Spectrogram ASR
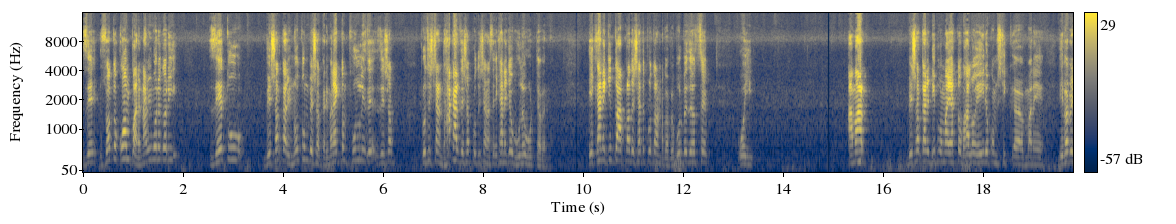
যে, যত কম পারেন। আমি মনে করি যেহেতু বেসরকারি, নতুন বেসরকারি মানে একদম ফুললি যে, যেসব প্রতিষ্ঠান, ঢাকার যেসব প্রতিষ্ঠান আছে, এখানে কেউ ভুলেও ভর্তি হবেন না। এখানে কিন্তু আপনাদের সাথে প্রতারণা করবে। বলবে যে হচ্ছে, ওই আমার বেসরকারি ডিপ্লোমা এত ভালো, এইরকম মানে এভাবে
